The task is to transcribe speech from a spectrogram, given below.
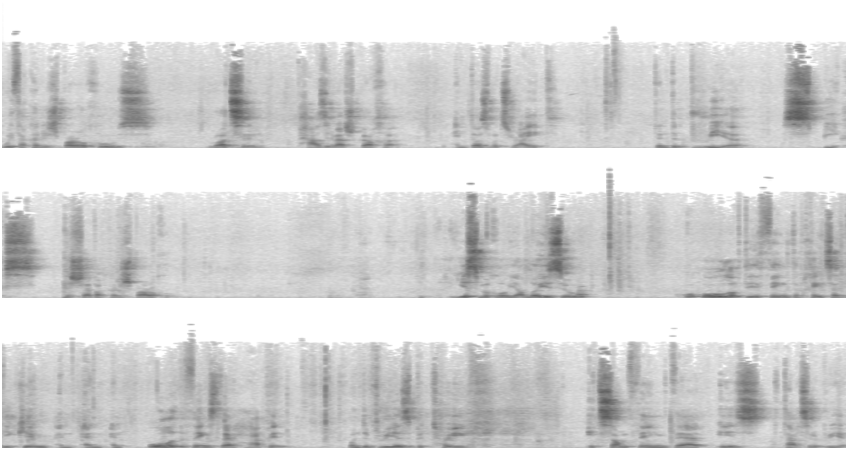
with HaKadosh Baruch Hu's Ratzin, positive Ashgacha, and does what's right, then the Bria speaks the Sheva HaKadosh Baruch Hu. Yaloizu, all of the things, the B'chei Tzadikim, and, and, and all of the things that happen when the Bria is betoiv, it's something that is the Tachsir Bria.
